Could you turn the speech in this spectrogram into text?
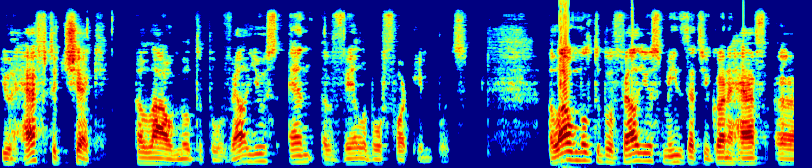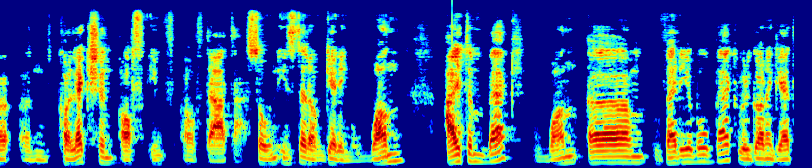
You have to check allow multiple values and available for input. Allow multiple values means that you're going to have a, a collection of, of data. So instead of getting one item back, one um, variable back, we're going to get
